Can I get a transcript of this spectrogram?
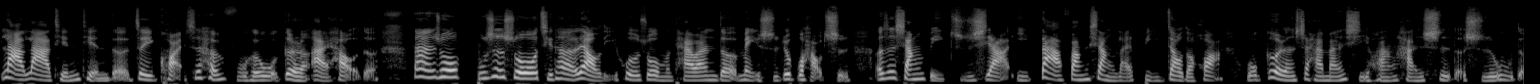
辣辣甜甜的这一块是很符合我个人爱好的。当然说不是说其他的料理或者说我们台湾的美食就不好吃，而是相比之下。下以大方向来比较的话，我个人是还蛮喜欢韩式的食物的。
